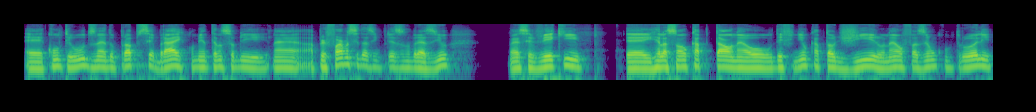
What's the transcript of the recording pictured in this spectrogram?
é, conteúdos né, do próprio Sebrae comentando sobre né, a performance das empresas no Brasil, né, você vê que é, em relação ao capital, né, ou definir um capital de giro, né, ou fazer um controle,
